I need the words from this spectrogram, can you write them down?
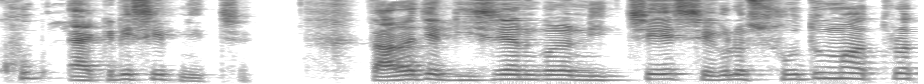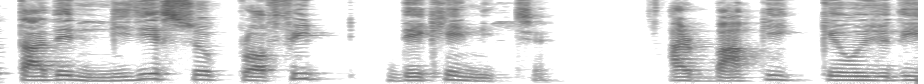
খুব অ্যাগ্রেসিভ নিচ্ছে। তারা যে ডিসিশনগুলো নিচ্ছে সেগুলো শুধুমাত্র তাদের নিজস্ব প্রফিট দেখেই নিচ্ছে। আর বাকি কেউ যদি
